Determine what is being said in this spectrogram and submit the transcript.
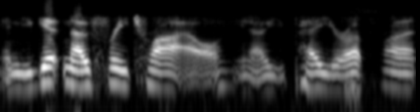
and you get no free trial. You know, you pay your upfront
